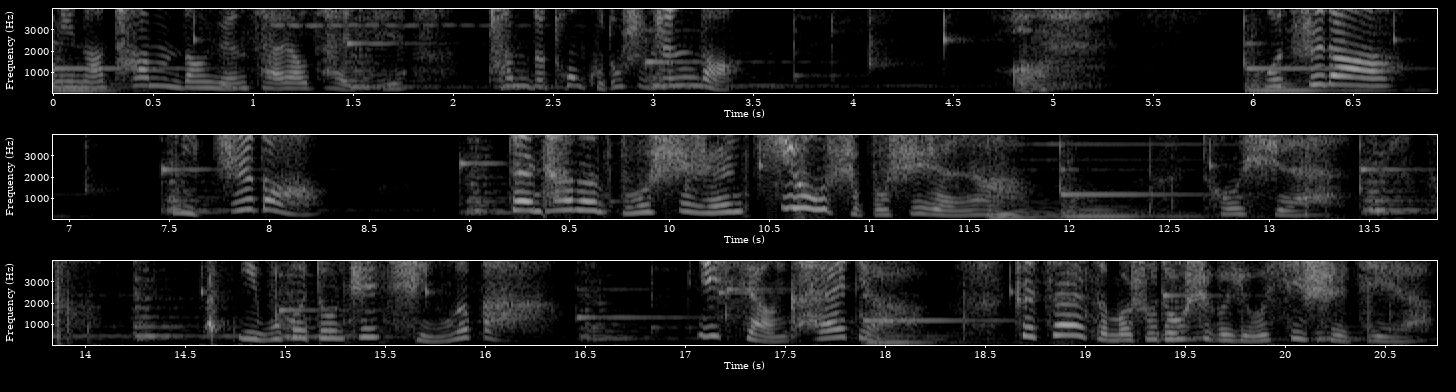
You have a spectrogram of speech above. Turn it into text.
你拿他们当原材料采集，他们的痛苦都是真的。我知道，你知道，但他们不是人，就是不是人啊！同学，你不会动真情了吧？你想开点儿，这再怎么说都是个游戏世界啊，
